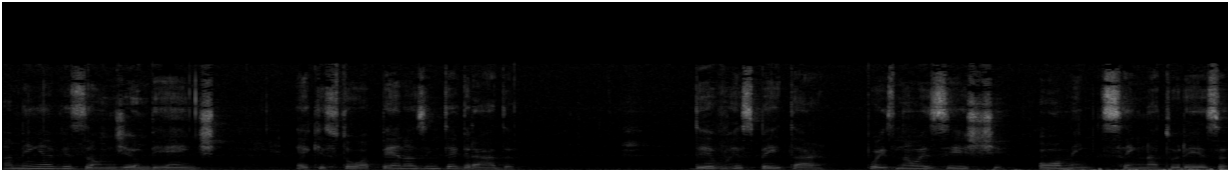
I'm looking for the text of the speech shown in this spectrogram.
A minha visão de ambiente é que estou apenas integrada. Devo respeitar, pois não existe homem sem natureza,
